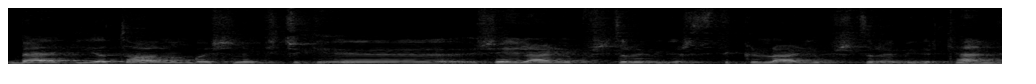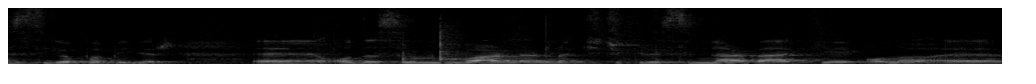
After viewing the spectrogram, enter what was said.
belki yatağının başına küçük e, şeyler yapıştırabilir, stickerlar yapıştırabilir, kendisi yapabilir. E, odasının duvarlarına küçük resimler belki onu e,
